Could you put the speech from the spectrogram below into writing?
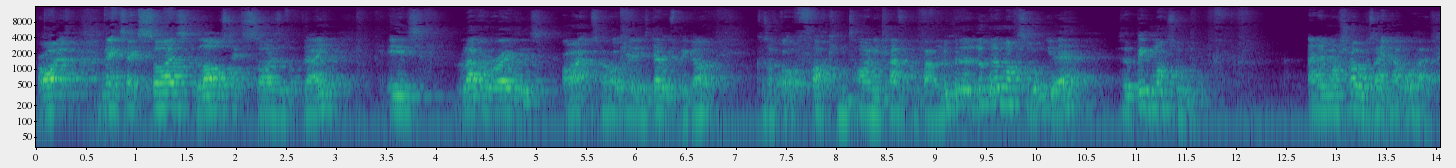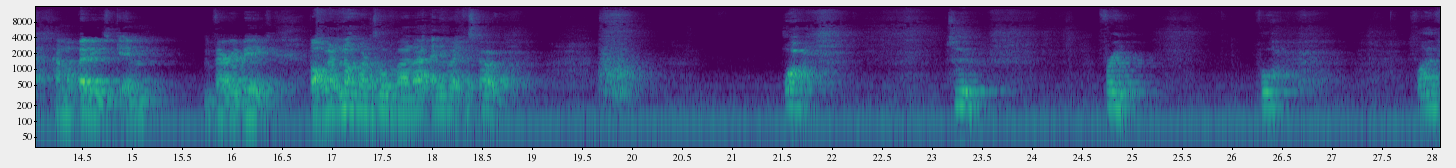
Right, next exercise, last exercise of the day is lateral raises. Alright, so I've got to get these delts bigger because I've got a fucking tiny clavicle bone. Look at the look at the muscle, yeah? It's a big muscle. And then my shoulders ain't that wide. And my belly's getting very big. But we're not going to talk about that. Anyway, let's go. One, two, three, four, five,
